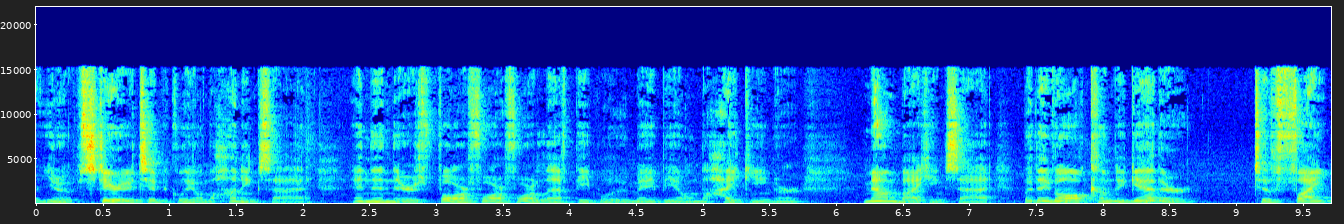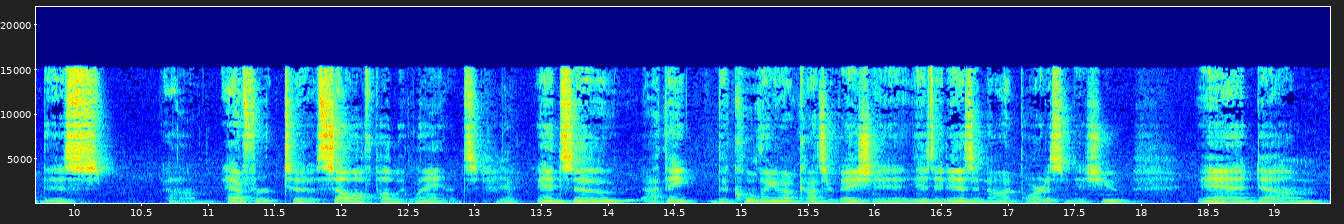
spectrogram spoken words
you know, stereotypically on the hunting side, and then there's far, far, far left people who may be on the hiking or mountain biking side, but they've all come together to fight this um, effort to sell off public lands. Yeah. And so I think the cool thing about conservation is it is a nonpartisan issue. And um,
